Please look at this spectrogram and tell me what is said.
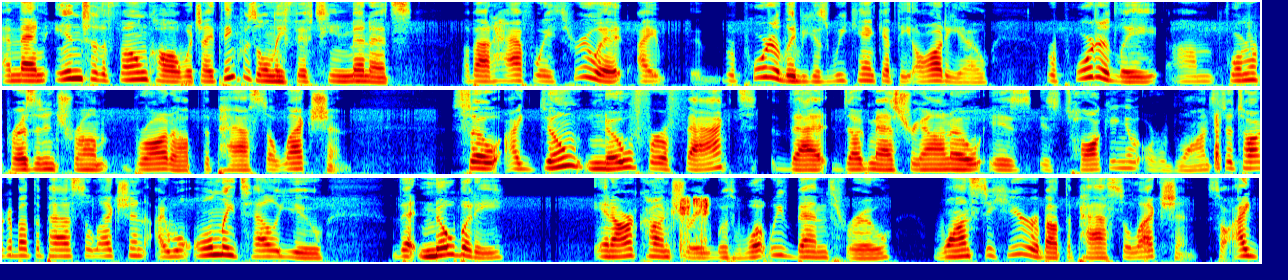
and then into the phone call, which I think was only 15 minutes, about halfway through it, I reportedly, because we can't get the audio, reportedly, um, former President Trump brought up the past election. So I don't know for a fact that Doug Mastriano is is talking or wants to talk about the past election. I will only tell you that nobody in our country with what we've been through wants to hear about the past election. So I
